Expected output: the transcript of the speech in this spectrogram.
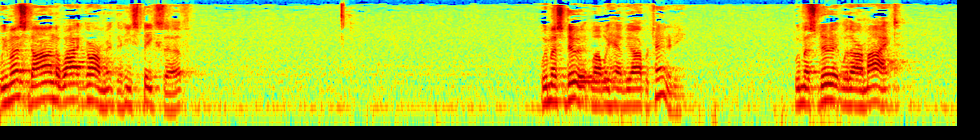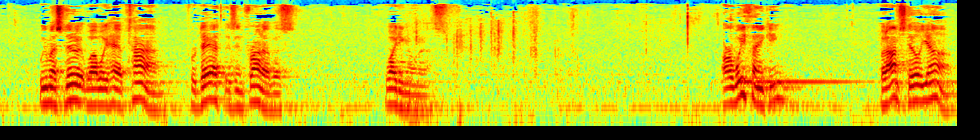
We must don the white garment that he speaks of. We must do it while we have the opportunity. We must do it with our might. We must do it while we have time, for death is in front of us, waiting on us. Are we thinking, but I'm still young?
